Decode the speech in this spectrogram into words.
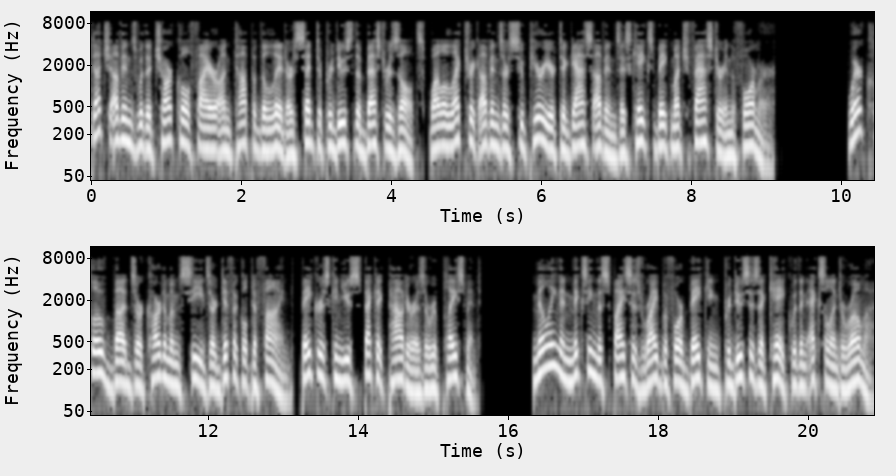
Dutch ovens with a charcoal fire on top of the lid are said to produce the best results, while electric ovens are superior to gas ovens as cakes bake much faster in the former. Where clove buds or cardamom seeds are difficult to find, bakers can use spekkoek powder as a replacement. Milling and mixing the spices right before baking produces a cake with an excellent aroma.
